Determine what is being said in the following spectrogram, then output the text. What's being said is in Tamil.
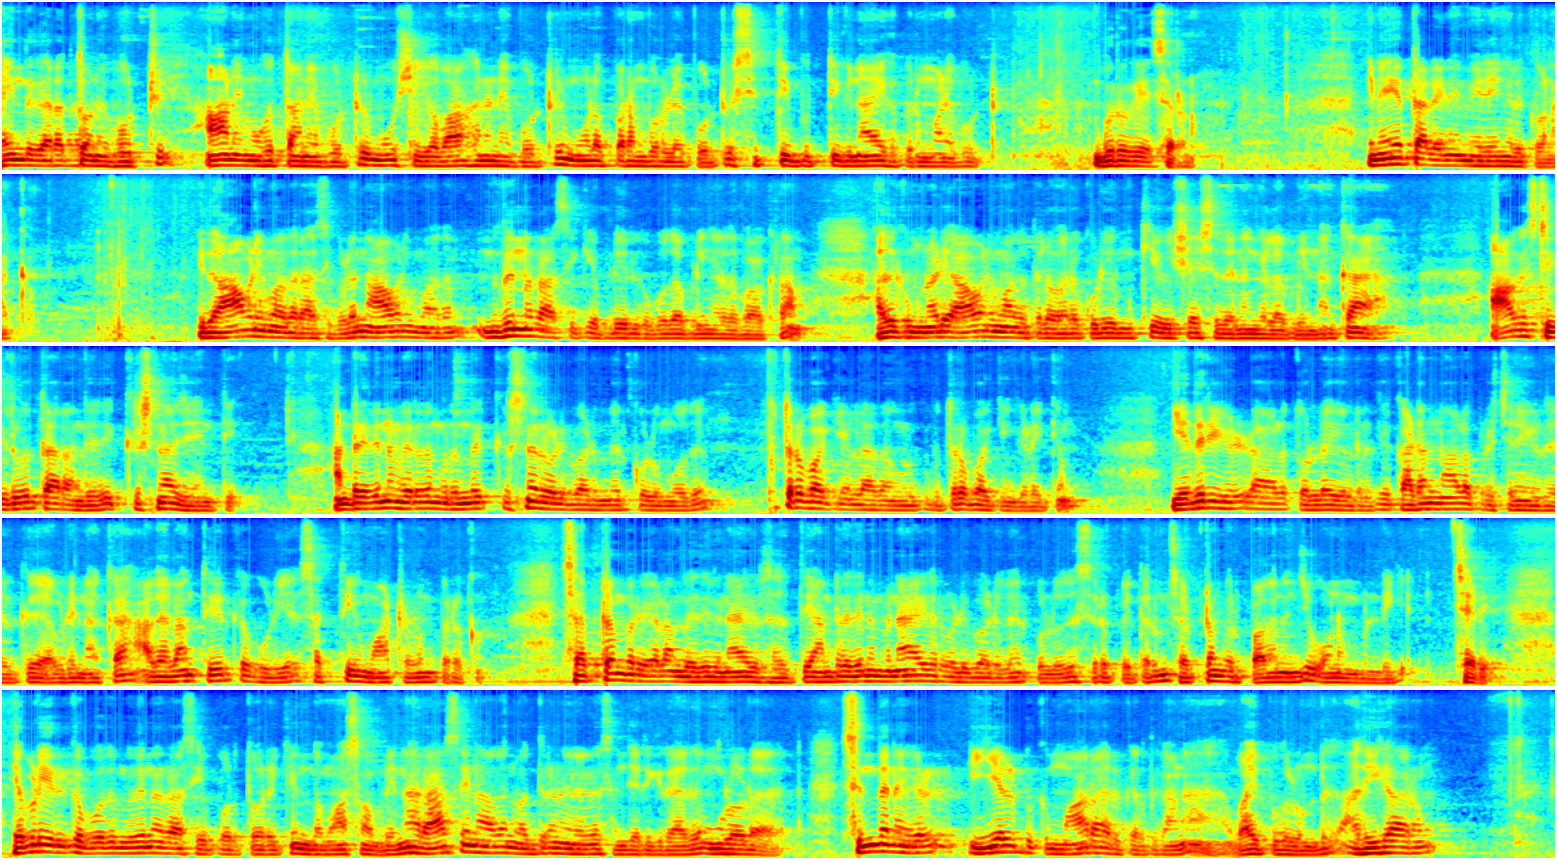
ஐந்து கரத்தோனை போற்றி ஆணை முகத்தானை போற்றி மூஷிக வாகனனை போற்றி மூலப்பரம்பொருளை போற்றி சித்தி புத்தி விநாயக பெருமானை போற்றி. குருவே சரணம். இணையத்தால் இணைமேதைங்களுக்கு வணக்கம். இது ஆவணி மாத ராசிக்குடன் ஆவணி மாதம் மிதுன ராசிக்கு எப்படி இருக்க போகுது அப்படிங்கிறத பார்க்கலாம். அதுக்கு முன்னாடி ஆவணி மாதத்தில் வரக்கூடிய முக்கிய விசேஷ தினங்கள் அப்படின்னாக்கா ஆகஸ்ட் இருபத்தாறாம் தேதி கிருஷ்ண ஜெயந்தி. அன்றைய தினம் விரதம் இருந்து கிருஷ்ணர் வழிபாடு மேற்கொள்ளும் போது புத்திரபாக்கியம் இல்லாதவங்களுக்கு புத்திரபாக்கியம் கிடைக்கும். எதிரிகளால் தொல்லைகள் இருக்குது கடனால் பிரச்சனைகள் இருக்குது அப்படின்னாக்கா அதெல்லாம் தீர்க்கக்கூடிய சக்தியும் ஆற்றலும் பிறக்கும். செப்டம்பர் ஏழாம் தேதி விநாயகர் சதுர்த்தி அன்றைய தினம் விநாயகர் வழிபாடு மேற்கொள்வது சிறப்பை தரும். செப்டம்பர் பதினஞ்சு ஓணம் பண்டிகை. சரி எப்படி இருக்க போது மிதுன ராசியை பொறுத்த வரைக்கும் இந்த மாதம் அப்படின்னா ராசிநாதன் வக்ர நிலையில் செஞ்சிருக்கிறாரு. உங்களோட சிந்தனைகள் இயல்புக்கு மாறாக இருக்கிறதுக்கான வாய்ப்புகள் உண்டு. அதிகாரம்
